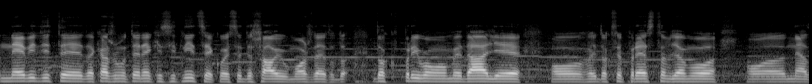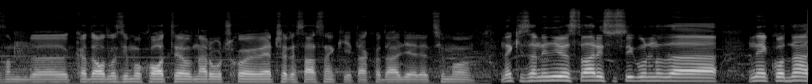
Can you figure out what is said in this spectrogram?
ne vidite, da kažemo, te neke sitnice koje se dešavaju možda eto, dok primamo medalje, ovaj, dok se predstavljamo, o, ne znam, e, kada odlazimo u hotel na ručkove, večere, sastanke i tako dalje, recimo. Neke zanimljive stvari su sigurno da neko od nas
